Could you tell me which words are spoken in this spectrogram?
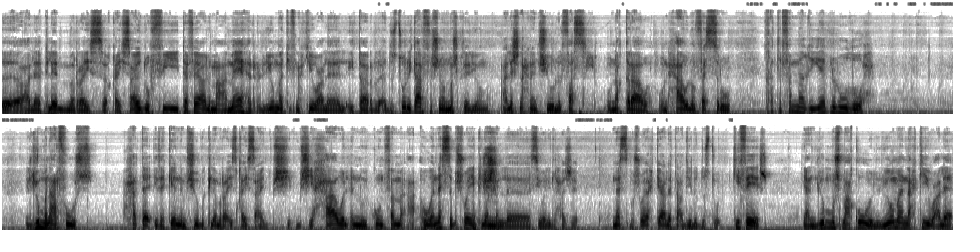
آه، على كلام الرئيس قيس سعيد وفي تفاعل مع ماهر اليوم كيف نحكيو على الإطار الدستوري. تعرف شنو المشكلة اليوم؟ علاش نحن نمشيو للفصل ونقراوه ونحاولوا نفسروه خاطر فما غياب للوضوح. اليوم ما نعرفوش. حتى إذا كان نمشيو بكلام الرئيس قيس سعيد باش يحاول إنه يكون فما هو نسب شوية كلام سي وليد الحجام نسب شوية حكى على تعديل الدستور. كيفاش؟ يعني اليوم مش معقول. اليوم نحكيو على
